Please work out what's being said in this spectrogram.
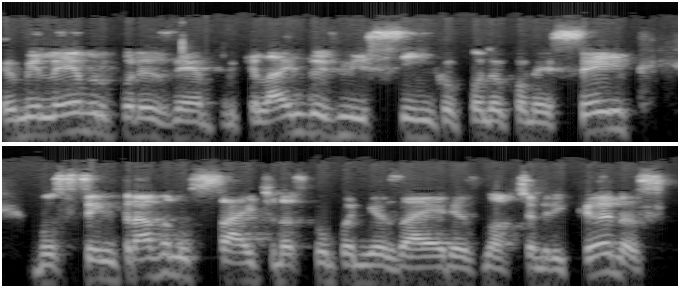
Eu me lembro, por exemplo, que lá em 2005, quando eu comecei, você entrava no site das companhias aéreas norte-americanas,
